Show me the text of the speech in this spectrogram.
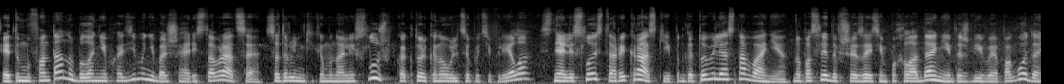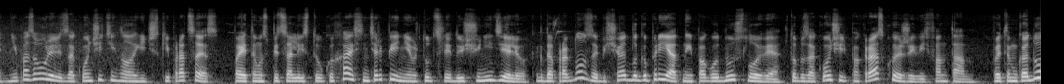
Этому фонтану была необходима небольшая реставрация. Сотрудники коммунальных служб, как только на улице потеплело, сняли слой старой краски и подготовили основание, но последовавшее за этим похолодание и дождливая погода не позволили закончить технологический процесс. Поэтому специалисты УКХ с нетерпением ждут следующую неделю, когда прогнозы обещают благоприятные погодные условия, чтобы закончить покраску и оживить фонтан. В этом году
